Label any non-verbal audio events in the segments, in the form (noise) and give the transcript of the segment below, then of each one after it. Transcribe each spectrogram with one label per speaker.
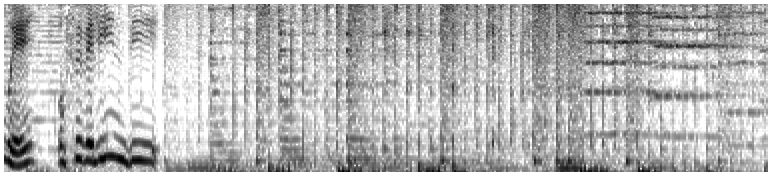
Speaker 1: Uè, o fevelin di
